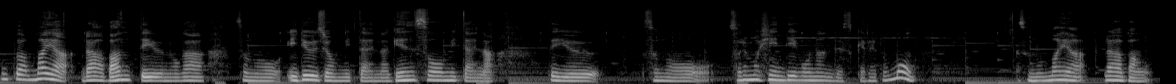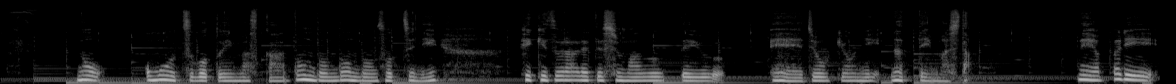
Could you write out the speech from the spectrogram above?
本当はマヤ、ラーバンっていうのが、そのイリュージョンみたいな幻想みたいなっていう、その、それもヒンディー語なんですけれども、そのマヤ、ラーバンの思うツボといいますか、どんどんどんどんそっちに引きずられてしまうっていう、えー、状況になっていました。で、やっぱり、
